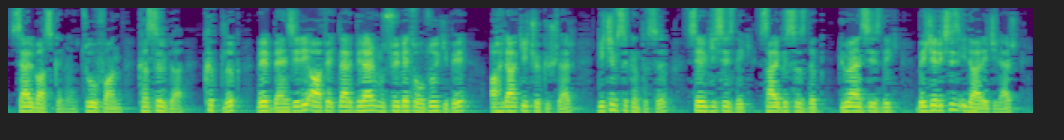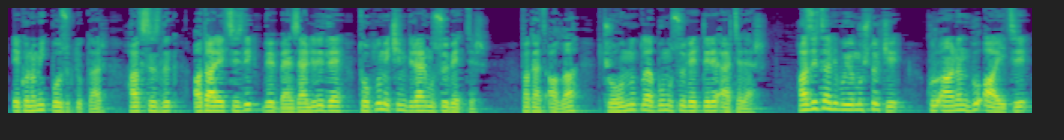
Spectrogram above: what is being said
sel baskını, tufan, kasırga, kıtlık ve benzeri afetler birer musibet olduğu gibi ahlaki çöküşler, geçim sıkıntısı, sevgisizlik, saygısızlık, güvensizlik, beceriksiz idareciler, ekonomik bozukluklar, haksızlık, adaletsizlik ve benzerleri de toplum için birer musibettir. Fakat Allah çoğunlukla bu musibetleri erteler. Hz. Ali buyurmuştur ki, Kur'an'ın bu ayeti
